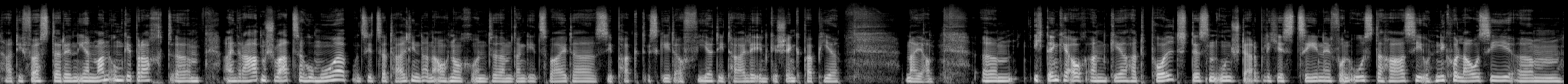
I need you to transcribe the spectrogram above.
hat die Försterin ihren Mann umgebracht. Ein rabenschwarzer Humor und sie zerteilt ihn dann auch noch und dann geht's weiter. Sie packt, es geht auf vier, die Teile in Geschenkpapier. Naja, ähm, ich denke auch an Gerhard Polt, dessen unsterbliche Szene von Osterhasi und Nikolausi ähm,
